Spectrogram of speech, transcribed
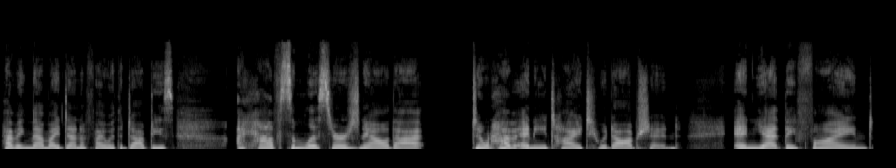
having them identify with adoptees i have some listeners now that don't have any tie to adoption and yet they find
